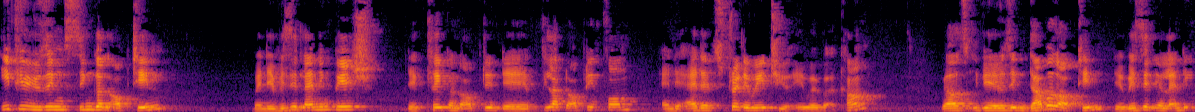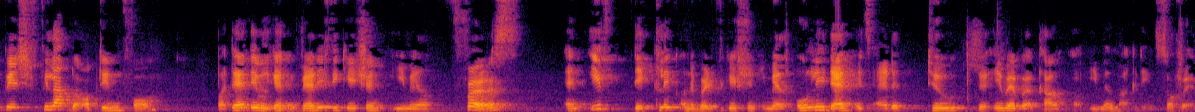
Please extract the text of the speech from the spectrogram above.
if you're using single opt-in, when they visit landing page, they click on the opt-in, they fill up the opt-in form, and they add it straight away to your Aweber account. whereas if you're using double opt-in, they visit your landing page, fill up the opt-in form, but then they will get a verification email first. And if they click on the verification email, only then it's added to the Aweber account or email marketing software.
